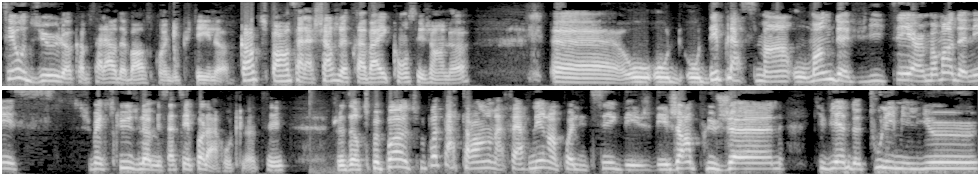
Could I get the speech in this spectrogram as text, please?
c'est odieux, là, comme salaire de base pour un député, là. Quand tu penses à la charge de travail qu'ont ces gens-là, euh, au, au, au déplacement, au manque de vie, tu sais, à un moment donné, je m'excuse, là, mais ça tient pas la route, là. Je veux dire, tu peux pas, tu peux pas t'attendre à faire venir en politique des, des gens plus jeunes, qui viennent de tous les milieux,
